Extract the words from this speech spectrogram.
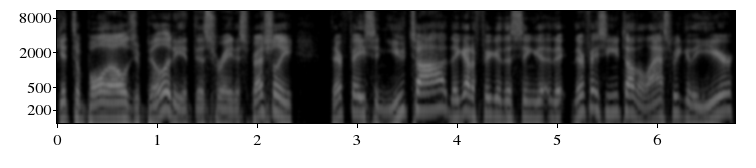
get to bowl eligibility at this rate, especially they're facing Utah. They got to figure this thing they're facing Utah the last week of the year.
